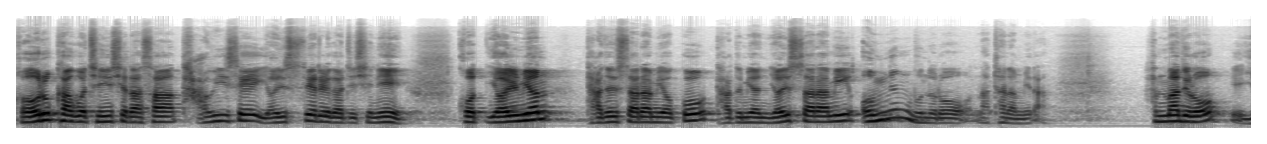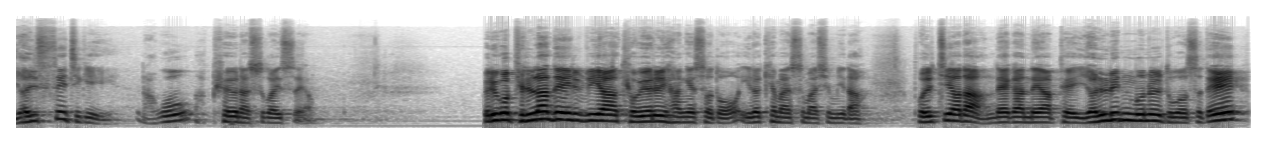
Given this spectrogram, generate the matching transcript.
거룩하고 진실하사 다윗의 열쇠를 가지시니 곧 열면 닫을 사람이 없고 닫으면 열 사람이 없는 분으로 나타납니다. 한마디로 열쇠지기라고 표현할 수가 있어요. 그리고 빌라델비아 교회를 향해서도 이렇게 말씀하십니다. 볼지어다 내가 내 앞에 열린 문을 두었으되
